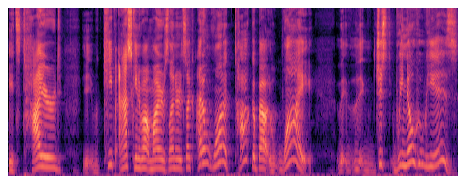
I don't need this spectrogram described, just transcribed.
it's tired. keep asking about Meyers Leonard. It's like, I don't want to talk about why just we know who he is.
